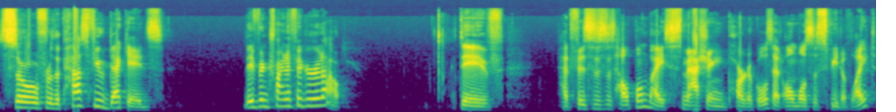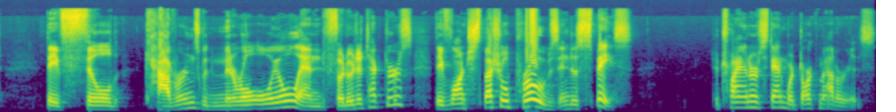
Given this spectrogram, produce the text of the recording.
So for the past few decades, they've been trying to figure it out. They've had physicists help them by smashing particles at almost the speed of light. They've filled caverns with mineral oil and photodetectors. They've launched special probes into space to try and understand what dark matter is.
